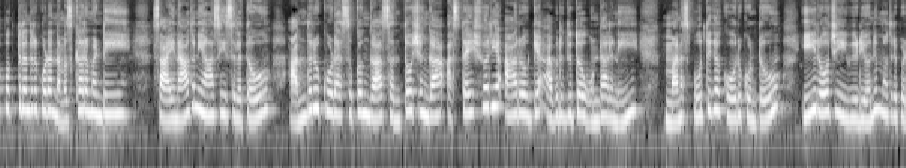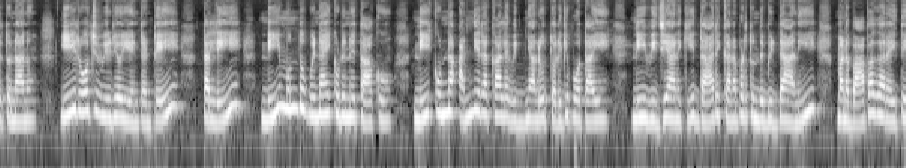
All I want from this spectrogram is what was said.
భక్తులందరూ కూడా నమస్కారం అండి సాయినాథుని ఆశీస్సులతో అందరూ కూడా సుఖంగా సంతోషంగా అష్టైశ్వర్య ఆరోగ్య అభివృద్ధితో ఉండాలని మనస్ఫూర్తిగా కోరుకుంటూ ఈరోజు ఈ వీడియోని మొదలు పెడుతున్నాను. ఈరోజు వీడియో ఏంటంటే తల్లి నీ ముందు వినాయకుడిని తాకు. నీకున్న అన్ని రకాల విఘ్నాలు తొలగిపోతాయి. నీ విజయానికి దారి కనపడుతుంది బిడ్డ అని మన బాబాగారైతే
